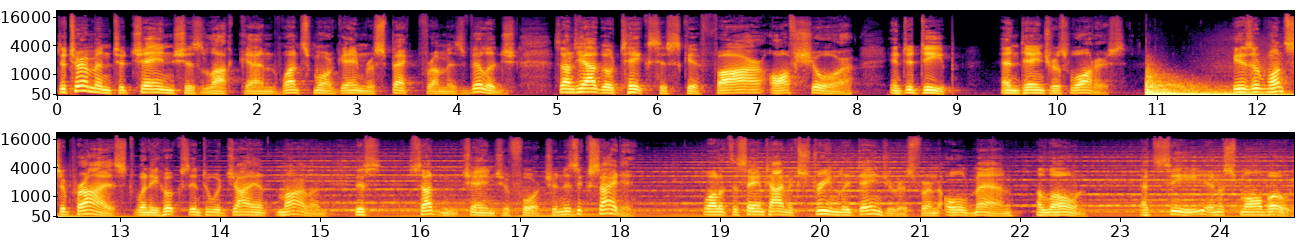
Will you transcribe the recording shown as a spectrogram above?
Determined to change his luck and once more gain respect from his village, Santiago takes his skiff far offshore into deep and dangerous waters. He is at once surprised when he hooks into a giant marlin. This sudden change of fortune is exciting, while at the same time extremely dangerous for an old man alone at sea in a small boat.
